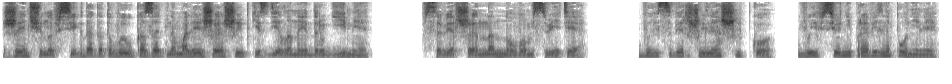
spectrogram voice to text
женщину, всегда готовую указать на малейшие ошибки, сделанные другими, в совершенно новом свете. «Вы совершили ошибку, вы все неправильно поняли.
